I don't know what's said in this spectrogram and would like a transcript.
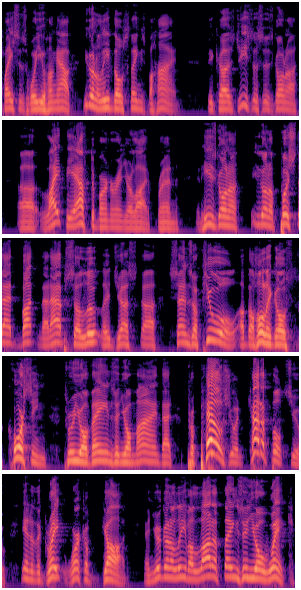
places where you hung out. You're going to leave those things behind because Jesus is going to uh, light the afterburner in your life, friend, and he's going to he's going to push that button that absolutely just uh, sends a fuel of the Holy Ghost coursing through your veins and your mind that propels you and catapults you into the great work of God. And you're going to leave a lot of things in your wake.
